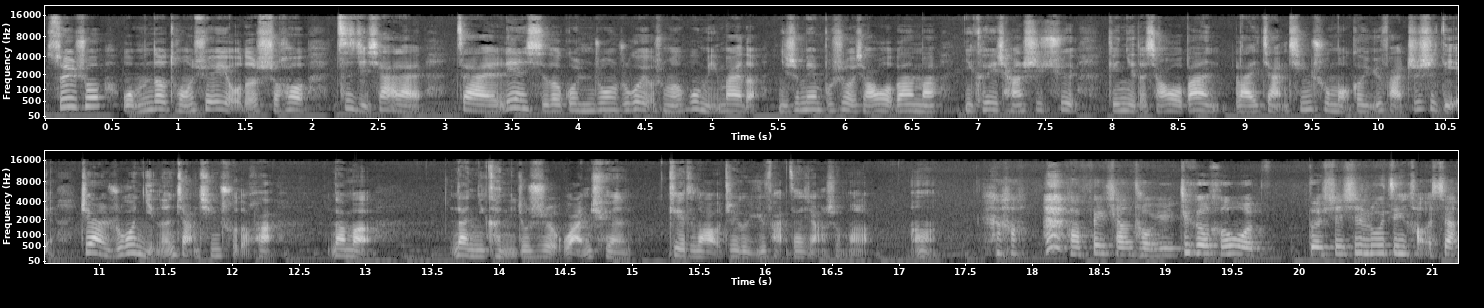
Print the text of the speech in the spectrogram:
所以说，我们的同学有的时候自己下来在练习的过程中，如果有什么不明白的，你身边不是有小伙伴吗？你可以尝试去给你的小伙伴来讲清楚某个语法知识点。这样，如果你能讲清楚的话，那么，那你肯定就是完全 get 到这个语法在讲什么了。嗯，好，非常同意，这个和我的学习路径好像。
